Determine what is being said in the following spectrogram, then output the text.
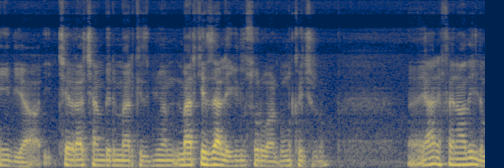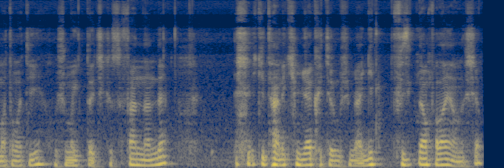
neydi ya? Çevrel çemberin merkezi bilmem merkezlerle ilgili bir soru vardı. Onu kaçırdım. Ee, Yani fena değildi matematiği. Hoşuma gitti açıkçası. Fenden de iki tane kimya kaçırmışım. Yani git fizikten falan yanlış yap.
